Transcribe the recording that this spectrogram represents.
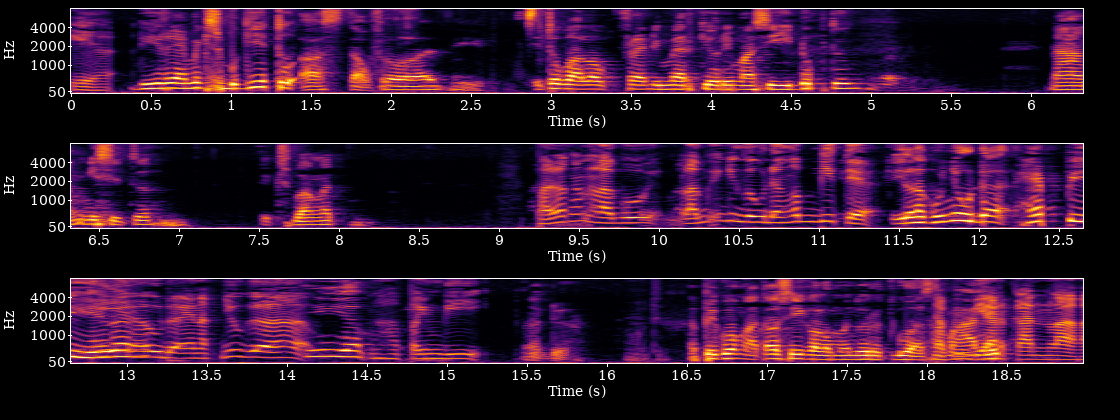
Iya, di remix begitu astagfirullahaladzim. Itu kalau Freddie Mercury masih hidup tuh nangis itu. Fix banget. Padahal kan lagu lagunya juga udah ngebeat ya. Ih, lagunya udah happy ya kan? iya udah enak juga. Iya. Ngapain di aduh Aduh. tapi gua nggak tahu sih kalau menurut gua tapi sama Adip biarkanlah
